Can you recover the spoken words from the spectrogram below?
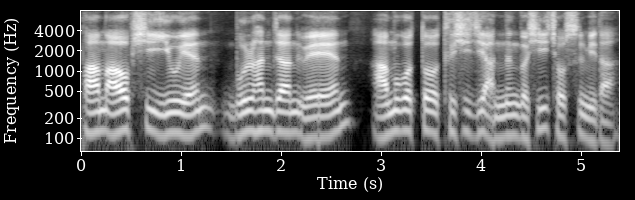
밤 9시 이후엔 물 한 잔 외엔 아무것도 드시지 않는 것이 좋습니다.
